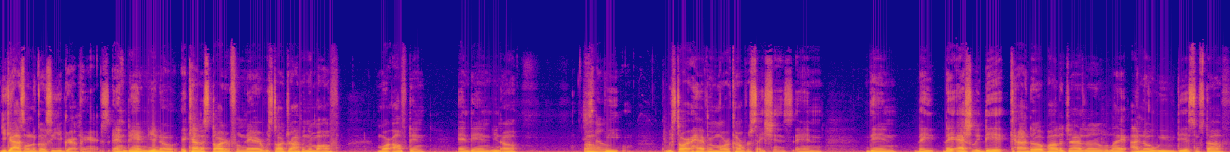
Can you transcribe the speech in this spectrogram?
You guys want to go see your grandparents, and then you know it kind of started from there. We start dropping them off more often, and then you know uh, So- we we start having more conversations, and then they they actually did kind of apologize. Like I know we did some stuff,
